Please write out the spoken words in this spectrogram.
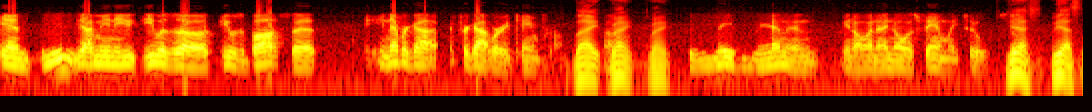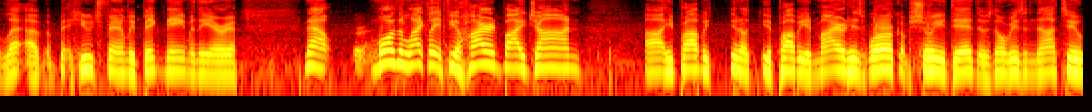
and to me, I mean, he, he was a he was a boss that he never got forgot where he came from. Right, Um, right, right. He's an amazing man, and you know, and I know his family too. Yes, yes. Le- a, a huge family, big name in the area. Now, Correct. more than likely, if you're hired by John, uh, he probably, you know, you probably admired his work. I'm sure you did. There was no reason not to.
